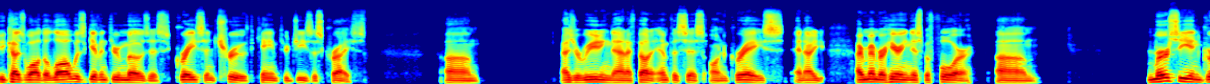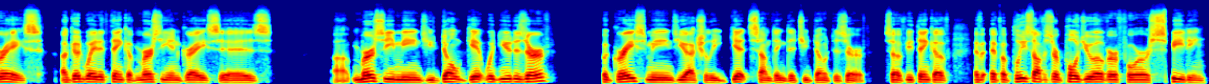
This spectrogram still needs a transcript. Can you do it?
Because while the law was given through Moses, grace and truth came through Jesus Christ. Um, as you're reading that, I felt an emphasis on grace, and I I remember hearing this before. Um, mercy and grace. A good way to think of mercy and grace is uh, mercy means you don't get what you deserve, but grace means you actually get something that you don't deserve. So if you think of if, if a police officer pulled you over for speeding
